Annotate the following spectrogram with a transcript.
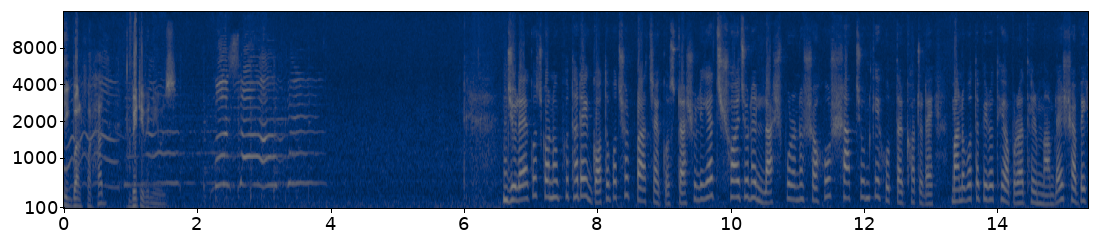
Iqbal Farhad BTV news. July August গণঅভ্যুত্থানে গত বছর পাঁচ আগস্ট আশুলিয়ায় ছয় জনের লাশ পোড়ানো সহ সাতজনকে হত্যার ঘটনায় মানবতা বিরোধী অপরাধের মামলায় সাবেক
